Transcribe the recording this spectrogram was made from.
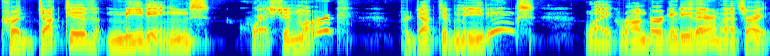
productive meetings question mark productive meetings like ron burgundy there that's right.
